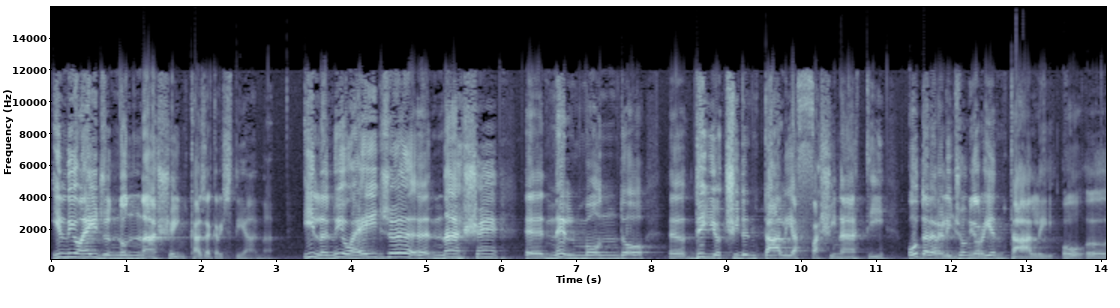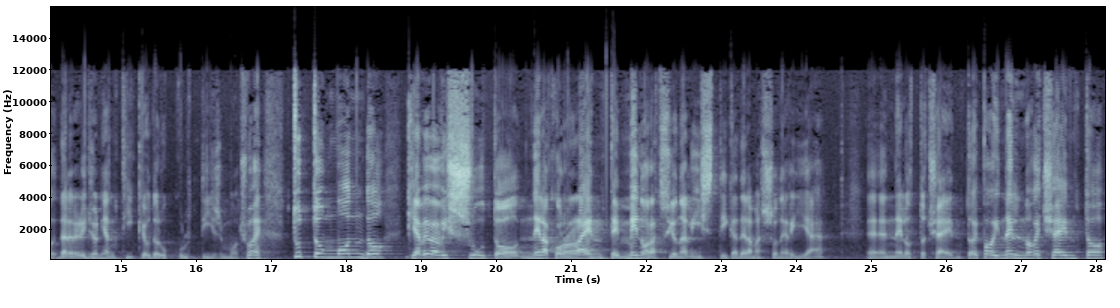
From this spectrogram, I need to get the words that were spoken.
Il New Age non nasce in casa cristiana. Il New Age eh, nasce eh, nel mondo eh, degli occidentali affascinati o dalle religioni orientali o eh, dalle religioni antiche o dall'occultismo, cioè tutto un mondo che aveva vissuto nella corrente meno razionalistica della massoneria eh, nell'Ottocento e poi nel Novecento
